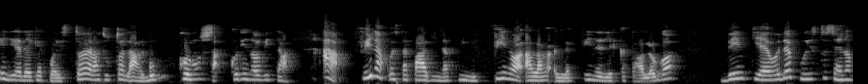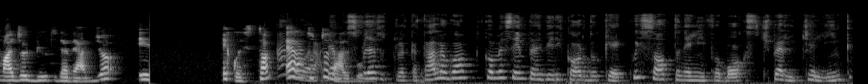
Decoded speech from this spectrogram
e direi che questo era tutto l'album con un sacco di novità. Ah, fino a questa pagina, quindi fino alla, alla fine del catalogo, 20 euro di acquisto se in omaggio al beauty da viaggio e, e questo allora, era tutto l'album. Abbiamo tutto il catalogo, come sempre vi ricordo che qui sotto nell'info box c'è il link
